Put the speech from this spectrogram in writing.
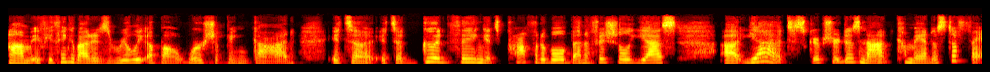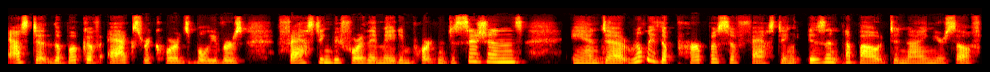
um, if you think about it, is really about worshiping God. It's a it's a good thing. It's profitable, beneficial. Yes, uh, yet Scripture does not command us to fast. Uh, the Book of Acts records believers fasting before they made important decisions, and uh, really the purpose of fasting isn't about denying yourself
